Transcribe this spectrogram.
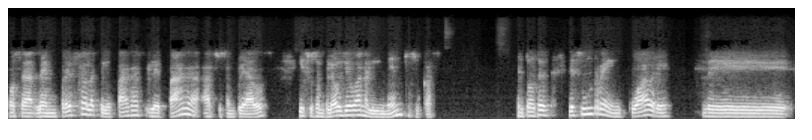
o sea, la empresa a la que le pagas le paga a sus empleados y sus empleados llevan alimento a su casa. Entonces, es un reencuadre de,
